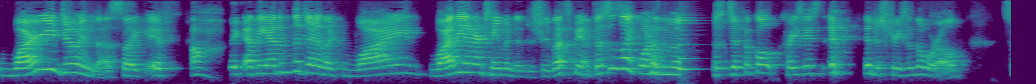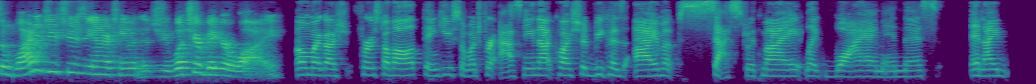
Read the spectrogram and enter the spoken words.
why are you doing this? Like if oh. like at the end of the day, like why why the entertainment industry? Let's be honest, this is like one of the most difficult, craziest industries in the world. So why did you choose the entertainment industry? What's your bigger why? Oh my gosh. First of all, thank you so much for asking that question because I'm obsessed with my like why I'm in this and I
